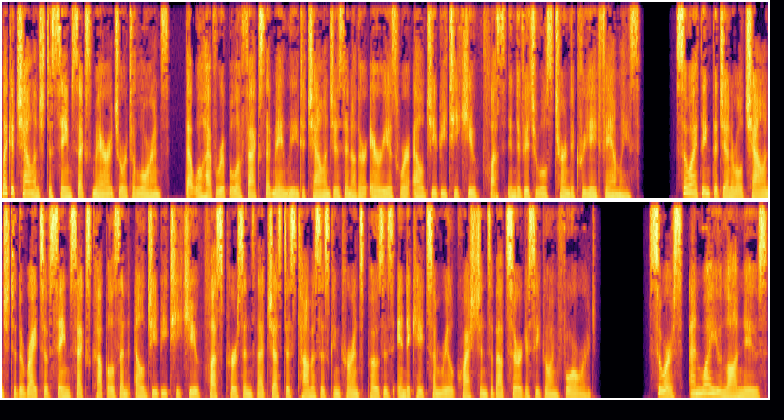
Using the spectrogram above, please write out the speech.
like a challenge to same sex marriage or to Lawrence, that will have ripple effects that may lead to challenges in other areas where LGBTQ individuals turn to create families. So I think the general challenge to the rights of same-sex couples and LGBTQ plus persons that Justice Thomas's concurrence poses indicates some real questions about surrogacy going forward. Source: NYU Law News,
